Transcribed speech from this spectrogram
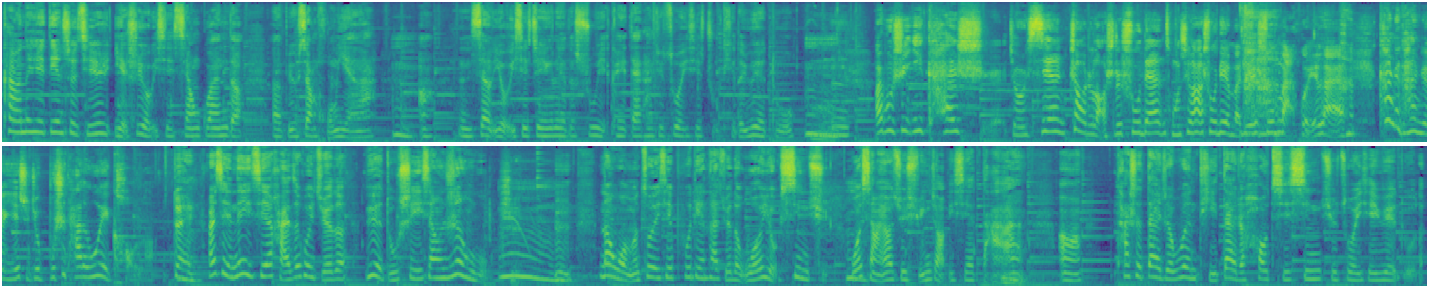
看完那些电视，其实也是有一些相关的，呃，比如像红颜啊，嗯啊，嗯，像有一些这一类的书，也可以带他去做一些主题的阅读。嗯而不是一开始就是先照着老师的书单从新华书店把这些书买回来，看着看着也许就不是他的胃口了。对，而且那些孩子会觉得阅读是一项任务。是嗯，那我们做一些铺垫，他觉得我有兴趣，我想要去寻找一些答案啊。他是带着问题、带着好奇心去做一些阅读的。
